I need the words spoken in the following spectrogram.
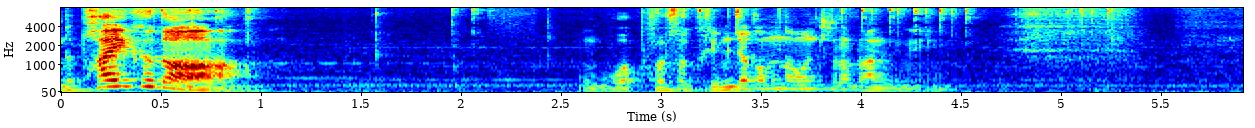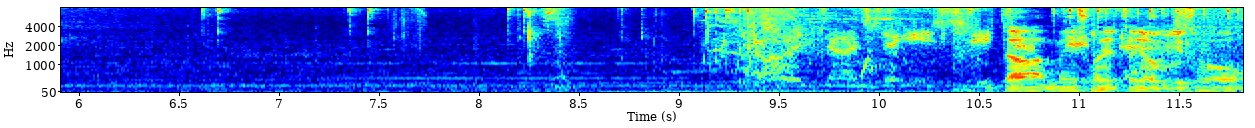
근데 파이크가 어, 뭐야 벌써 그림자 검 나온 줄 알았네. 그 다음에 저는 일단 여기서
